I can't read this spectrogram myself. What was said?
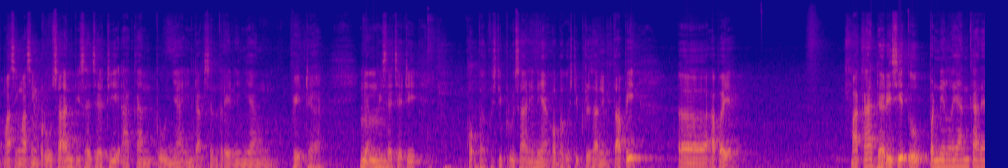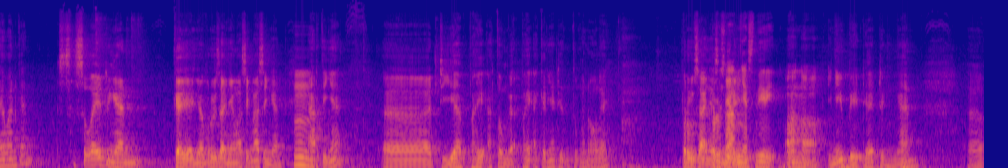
masing-masing perusahaan bisa jadi akan punya induction training yang beda, yang Hmm. bisa jadi kok bagus di perusahaan ini ya, kok bagus di perusahaan ini. Tapi eh, apa ya? Maka dari situ penilaian karyawan kan sesuai dengan gayanya perusahaannya masing-masing kan. Hmm. Artinya eh, dia baik atau nggak baik akhirnya ditentukan oleh perusahaannya, Perusahaannya sendiri. sendiri. Oh, Hmm. oh. Ini beda dengan eh,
